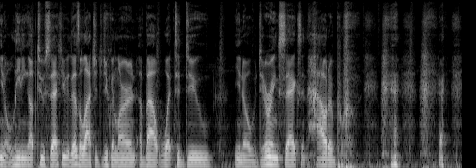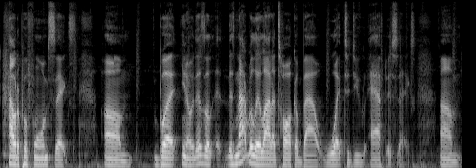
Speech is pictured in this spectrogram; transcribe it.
you know leading up to sex. You there's a lot you can learn about what to do you know during sex and how to how to perform sex. Um but you know there's a there's not really a lot of talk about what to do after sex. Um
